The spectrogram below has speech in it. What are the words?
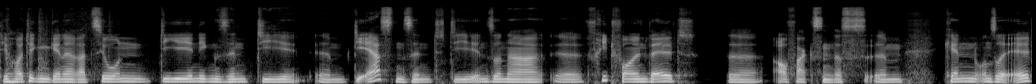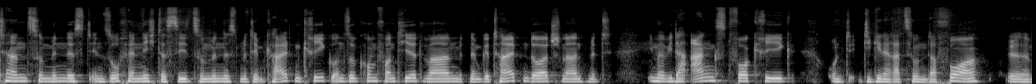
die heutigen Generationen diejenigen sind, die ähm, die ersten sind, die in so einer äh, friedvollen Welt äh, aufwachsen. Das ähm, kennen unsere Eltern zumindest insofern nicht, dass sie zumindest mit dem Kalten Krieg und so konfrontiert waren, mit einem geteilten Deutschland, mit immer wieder Angst vor Krieg und die Generation davor. Äh,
